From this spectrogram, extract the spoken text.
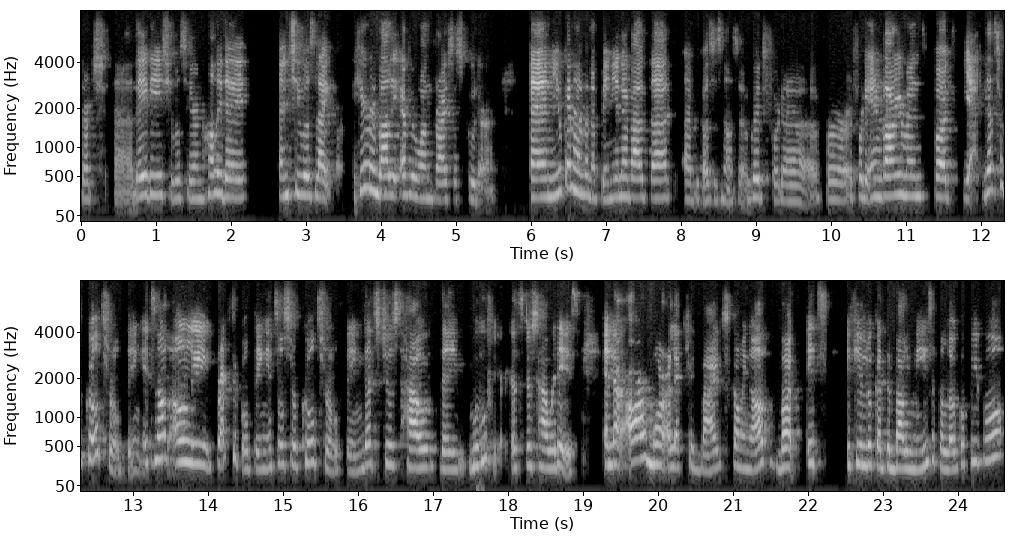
Dutch uh, lady. She was here on holiday, and she was like, "Here in Bali, everyone drives a scooter." and you can have an opinion about that uh, because it's not so good for the for for the environment. But yeah that's a cultural thing. It's not only practical thing it's also a cultural thing. That's just how they move here. That's just how it is. And there are more electric bikes coming up but it's if you look at the balinese at the local people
